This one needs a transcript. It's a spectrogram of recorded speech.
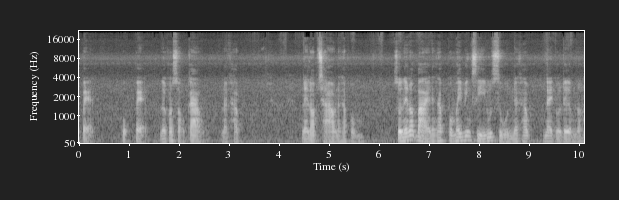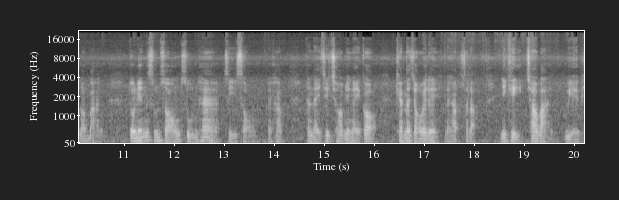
28 68 แล้วก็ 29 นะครับ ในรอบเช้านะครับผม ส่วนในรอบบ่ายนะครับ ผมให้วิ่ง 4รูด0นะครับ ได้ตัวเดิมเนาะรอบบ่าย ตัวเน้น 02 05 42 นะครับ ท่านใดชื่นชอบยังไงก็แคปหน้าจอไว้เลยนะครับสำหรับ นิกกี้เช้าบ่าย VIP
